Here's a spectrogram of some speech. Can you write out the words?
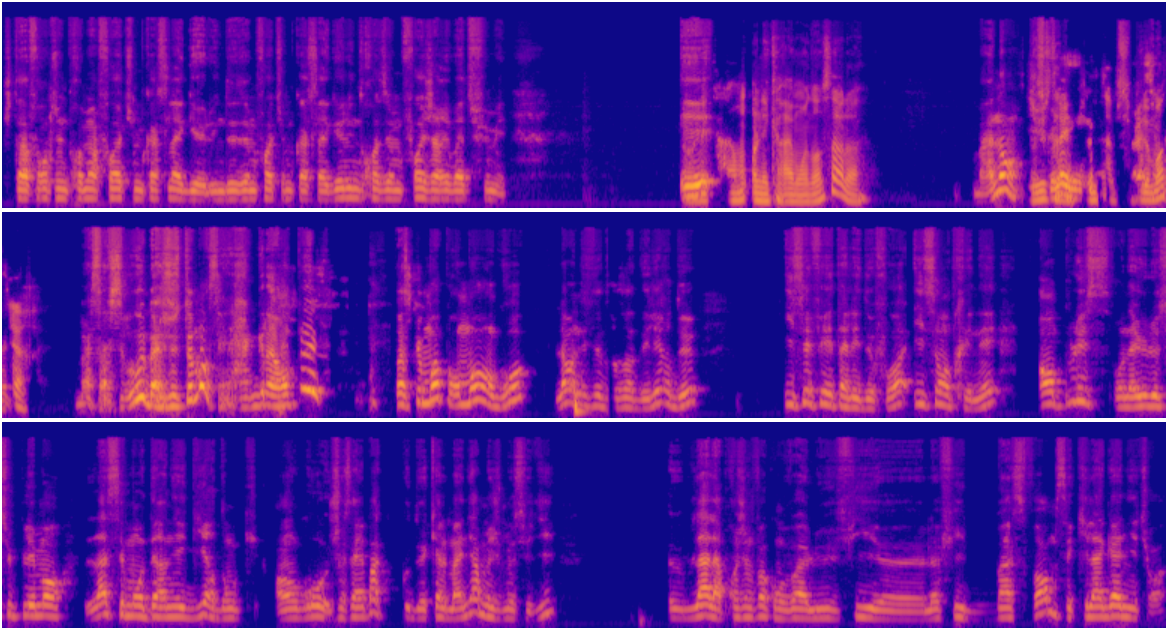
je t'affronte une première fois, tu me casses la gueule, une deuxième fois, tu me casses la gueule, une troisième fois, j'arrive à te fumer. On, est Et carrément, on est carrément dans ça, là. bah non, parce Juste que là, une étape supplémentaire. bah ça, oui, bah justement, c'est la en plus. Parce que moi, pour moi, en gros, là, on était dans un délire de il s'est fait étaler deux fois, il s'est entraîné. En plus, on a eu le supplément. Là, c'est mon dernier gear. Donc, en gros, je ne savais pas de quelle manière, mais je me suis dit, là, la prochaine fois qu'on voit Luffy, euh, Luffy basse forme, c'est qu'il a gagné, tu vois.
